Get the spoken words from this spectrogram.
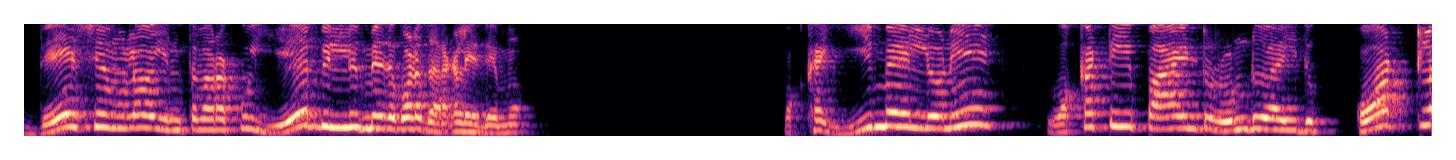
దేశంలో ఇంతవరకు ఏ బిల్లు మీద కూడా జరగలేదేమో. ఒక్క ఈమెయిల్లోనే ఒకటి పాయింట్ రెండు ఐదు కోట్ల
